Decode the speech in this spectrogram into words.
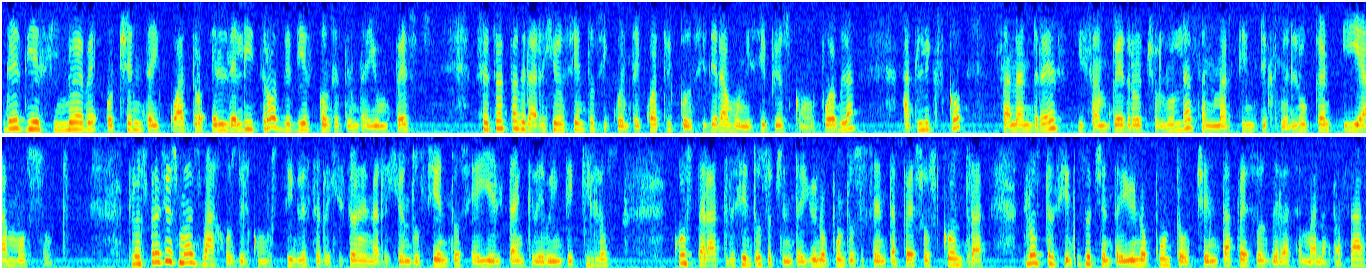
de 19.84 el de litro de 10.71 pesos se trata de la región 154 y considera municipios como Puebla, Atlixco, San Andrés y San Pedro Cholula, San Martín Texmelucan y Amozoc. Los precios más bajos del combustible se registran en la región 200 y ahí el tanque de 20 kilos costará 381.60 pesos contra los 381.80 pesos de la semana pasada.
